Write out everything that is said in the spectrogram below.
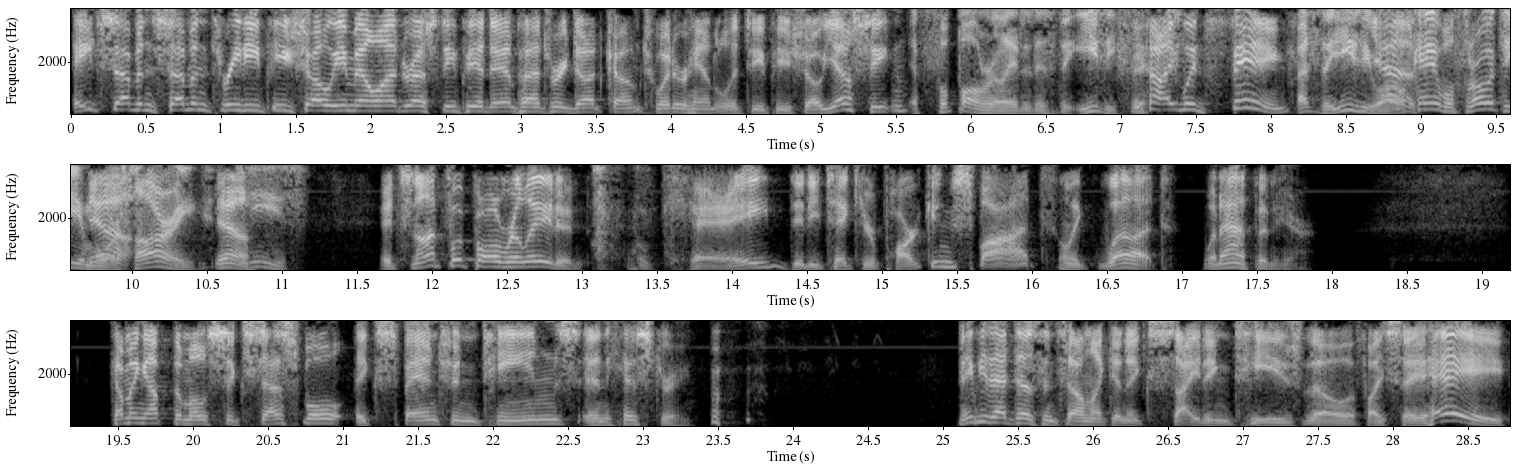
877 3DP Show, email address dp at danpatrick.com, Twitter handle at DP Show. Yes, Seton? If football related is the easy fix. Yeah, I would think. That's the easy Yes. one. Okay, we'll throw it to you Yeah. more. Sorry. Yeah. Jeez. It's not football related. Okay. Did he take your parking spot? Like what? What happened here? Coming up, the most successful expansion teams in history. Maybe that doesn't sound like an exciting tease, though, if I say, hey,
